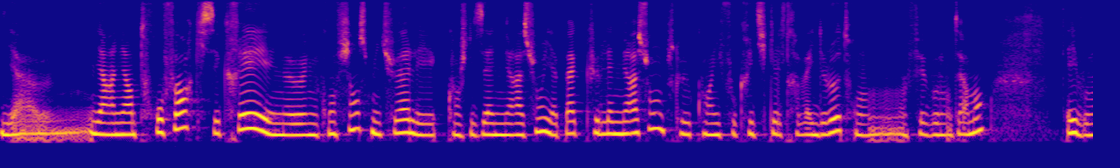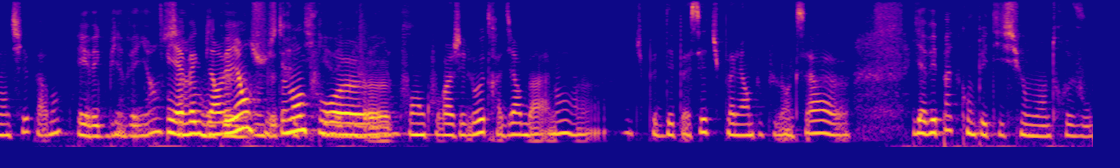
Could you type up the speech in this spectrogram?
il y, a, un lien trop fort qui s'est créé, une, confiance mutuelle. Et quand je disais admiration, il n'y a pas que de l'admiration, parce que quand il faut critiquer le travail de l'autre, on, le fait volontairement. Et volontiers, pardon. Et avec bienveillance. Et avec bienveillance, justement, pour, euh, pour encourager l'autre à dire bah non, euh, tu peux te dépasser, tu peux aller un peu plus loin que ça. Euh. Il n'y avait pas de compétition entre vous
